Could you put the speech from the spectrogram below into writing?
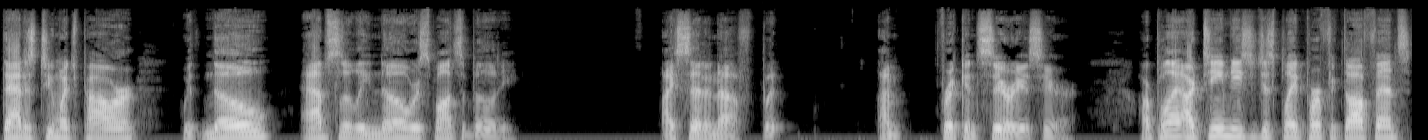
That is too much power with no absolutely no responsibility. I said enough, but I'm freaking serious here. Our play, our team needs to just play perfect offense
